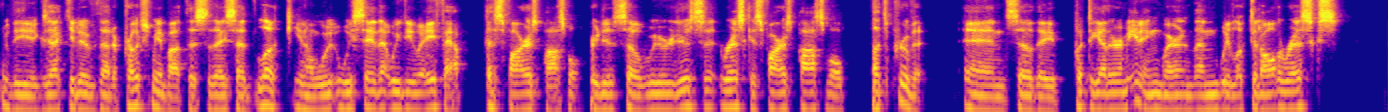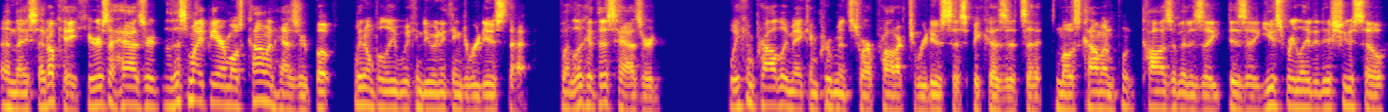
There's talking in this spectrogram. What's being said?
the executive that approached me about this so they said look you know we, we say that we do afap as far as possible. Reduce so we reduce risk as far as possible. Let's prove it. And so they put together a meeting where and then we looked at all the risks and they said okay here's a hazard. This might be our most common hazard but we don't believe we can do anything to reduce that. But look at this hazard. We can probably make improvements to our product to reduce this because it's a most common cause of it is a is a use related issue. So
